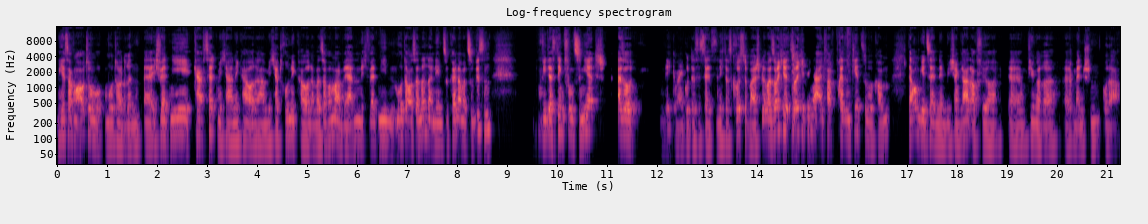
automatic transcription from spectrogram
hier ist auch ein Automotor drin. Äh, ich werde nie Kfz-Mechaniker oder Mechatroniker oder was auch immer werden. Ich werde nie einen Motor auseinandernehmen zu können, aber zu wissen, wie das Ding funktioniert. Also, ich meine, gut, das ist jetzt nicht das größte Beispiel, aber solche, solche Dinge einfach präsentiert zu bekommen, darum geht's ja in den Büchern, gerade auch für äh, jüngere äh, Menschen oder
